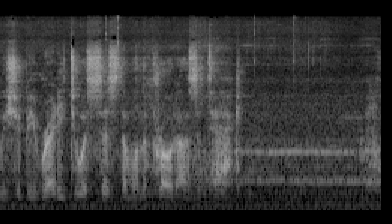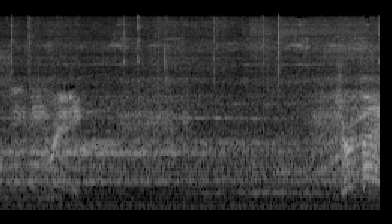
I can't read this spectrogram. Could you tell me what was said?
We should be ready to assist them when the Protoss attack. SCV ready. Sure thing.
